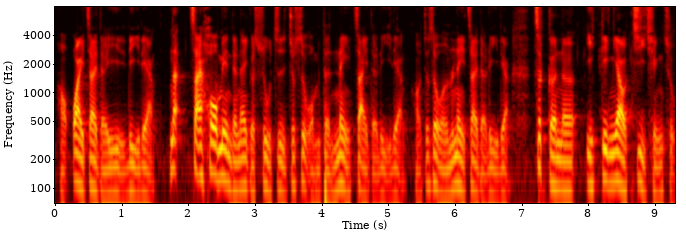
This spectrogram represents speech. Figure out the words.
好，外在的一力量。那在后面的那个数字就是我们的内在的力量，好，就是我们内在的力量。这个呢，一定要记清楚，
